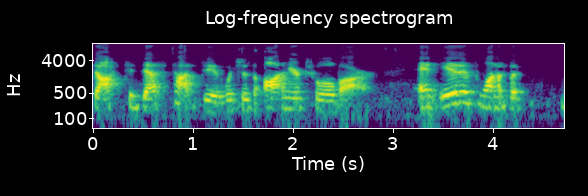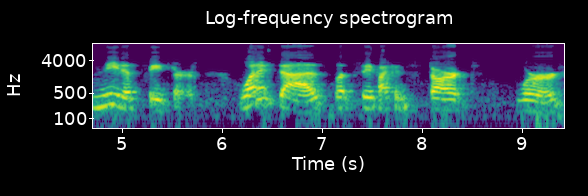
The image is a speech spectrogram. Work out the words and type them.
Dock to Desktop do, which is on your toolbar. And it is one of the neatest features. What it does, let's see if I can start Word.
